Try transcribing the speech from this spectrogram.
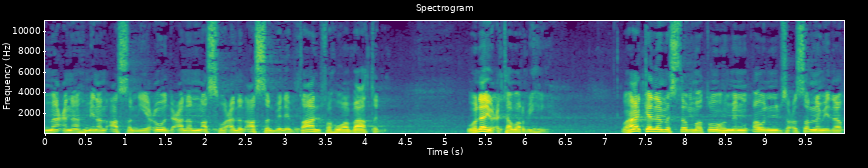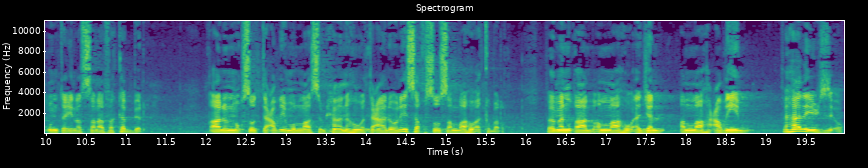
معنى من الأصل يعود على النص وعلى الأصل بالإبطال فهو باطل ولا يعتبر به. وهكذا ما استنبطوه من قول النبي صلى الله عليه وسلم إذا قمت إلى الصلاة فكبر. قال المقصود تعظيم الله سبحانه وتعالى وليس خصوص الله أكبر. فمن قال الله أجل الله عظيم فهذا يجزئه.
